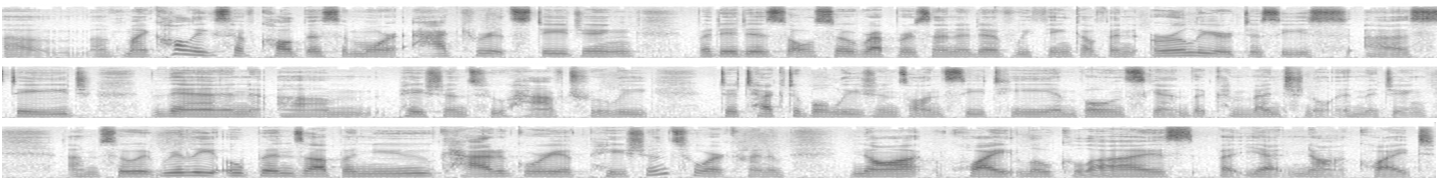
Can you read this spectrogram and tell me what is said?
um, of my colleagues have called this a more accurate staging, but it is also representative, we think, of an earlier disease uh, stage than um, patients who have truly detectable lesions on CT and bone scan, the conventional imaging. Um, so it really opens up a new category of patients who are kind of not quite localized, but yet not quite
